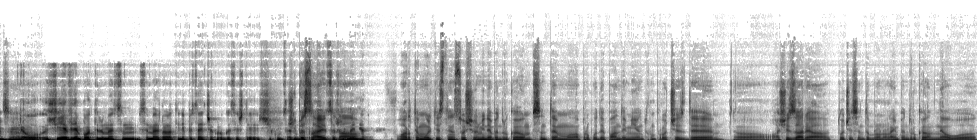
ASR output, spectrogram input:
Mm-hmm. Să... Și evident poate lumea să, să meargă la tine pe site și acolo găsește și cum să Și pe site, pe da, media. foarte mult este în social media pentru că suntem, apropo de pandemie, într-un proces de uh, așezare a tot ce se întâmplă online pentru că ne-au uh,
